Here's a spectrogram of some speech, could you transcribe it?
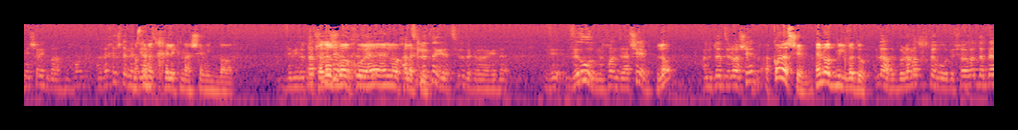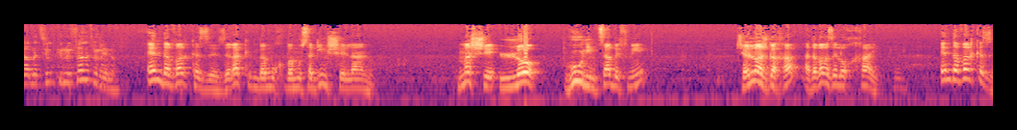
מהשם יתברך, נכון? אז איך יש להם מה זאת ידיעה? אומרת חלק מהשם יתברך? זה מידותיו של הקדוש השם. ברוך הוא, אין לו חלקים. אצילות נגיד, אצילות הכוונה נגיד. והוא, נכון, זה השם. לא, המידות זה לא השם? הכל השם, אין עוד מלבדו. לא, אבל בעולם החירות אפשר לדבר על מציאות כאילו נפרדת ממנו. אין דבר כזה, זה רק במושגים שלנו. מה שלא הוא נמצא בפנים, שאין לו השגחה, הדבר הזה לא חי. אין דבר כזה.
